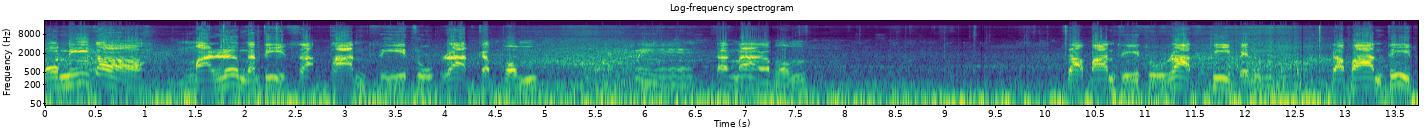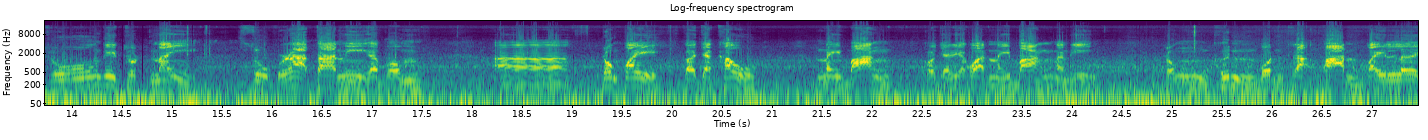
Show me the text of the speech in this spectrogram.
ตอนนี้ก็มาเริ่มกันที่สะพานศรีสุราษฎร์ครับผมนี่ข้างหน้าครับผมสะพานศรีสุราษฎร์ที่เป็นสะพานที่สูงที่สุดในสุราษฎร์ธานีครับผม ตรงไปก็จะเข้าในบางก็จะเรียกว่าในบางนั่นเอง ตรงขึ้นบนสะพานไปเลย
